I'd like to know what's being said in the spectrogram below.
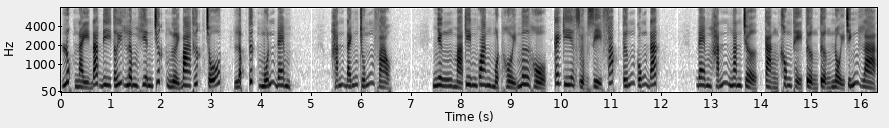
Lúc này đã đi tới Lâm Hiên trước người ba thước chỗ, lập tức muốn đem. Hắn đánh chúng vào. Nhưng mà kim quang một hồi mơ hồ, cái kia dù gì pháp tướng cũng đã đem hắn ngăn trở, càng không thể tưởng tượng nổi chính là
